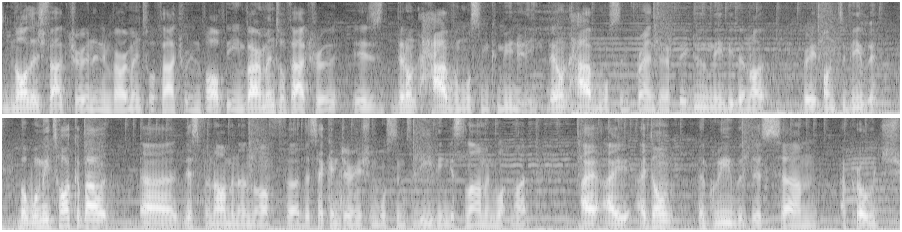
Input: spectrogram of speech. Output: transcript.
knowledge factor and an environmental factor involved. The environmental factor is they don't have a Muslim community. They don't have Muslim friends, and if they do, maybe they're not very fun to be with. But when we talk about uh, this phenomenon of uh, the second generation Muslims leaving Islam and whatnot, I, I, I don't agree with this um, approach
